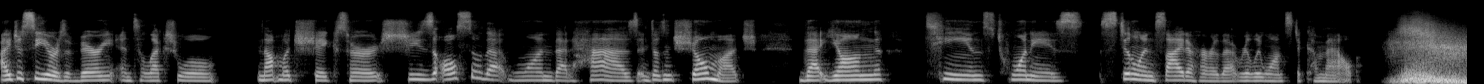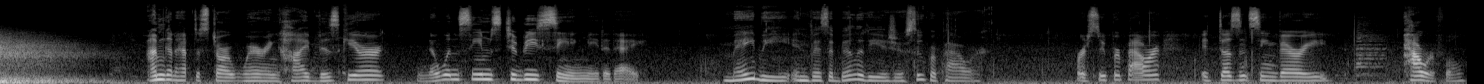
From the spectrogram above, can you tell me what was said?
I just see her as a very intellectual. Not much shakes her. She's also that one that has and doesn't show much that young teens, 20s still inside of her that really wants to come out. I'm going to have to start wearing high vis gear. No one seems to be seeing me today. Maybe invisibility is your superpower. For superpower, it doesn't seem very powerful.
